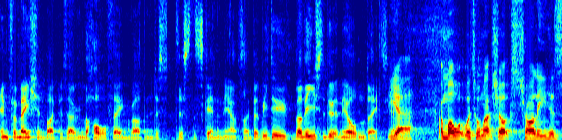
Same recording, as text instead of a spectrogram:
information by preserving the whole thing rather than just, just the skin and the outside. But we do, well, they used to do it in the olden days. Yeah. And while we're talking about sharks, Charlie has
